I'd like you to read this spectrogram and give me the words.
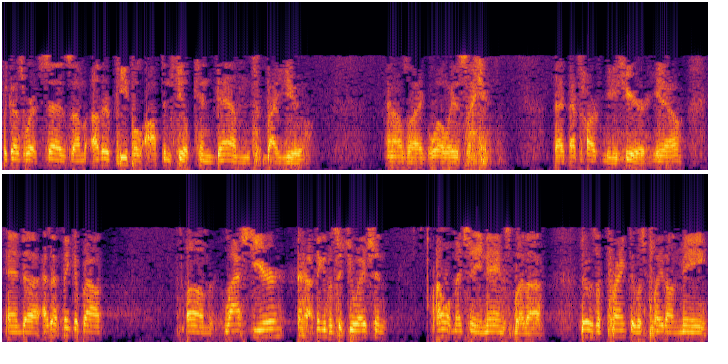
because where it says um, other people often feel condemned by you, and I was like, whoa, wait a second that that's hard for me to hear, you know. And uh, as I think about um, last year, I think of a situation. I won't mention any names, but uh, there was a prank that was played on me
